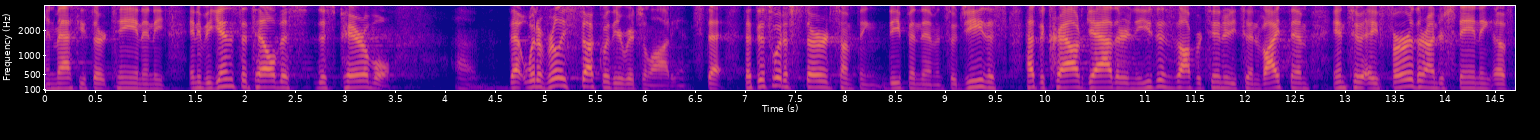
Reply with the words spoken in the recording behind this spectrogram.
in matthew 13 and he and he begins to tell this this parable um, that would have really stuck with the original audience, that, that this would have stirred something deep in them. And so Jesus has a crowd gathered and he uses this opportunity to invite them into a further understanding of,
